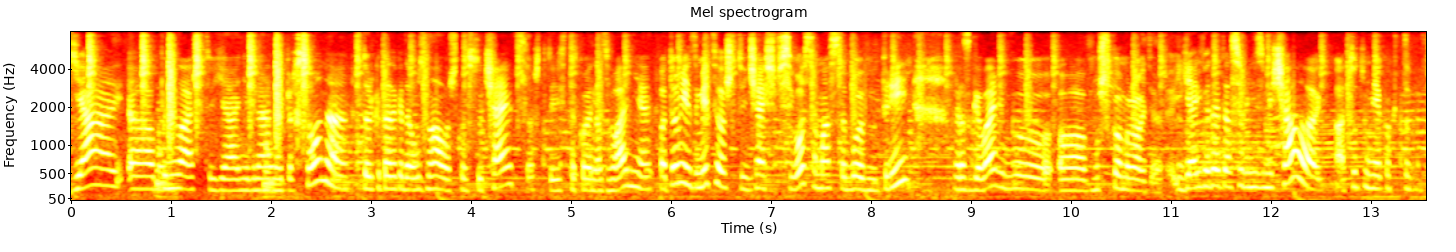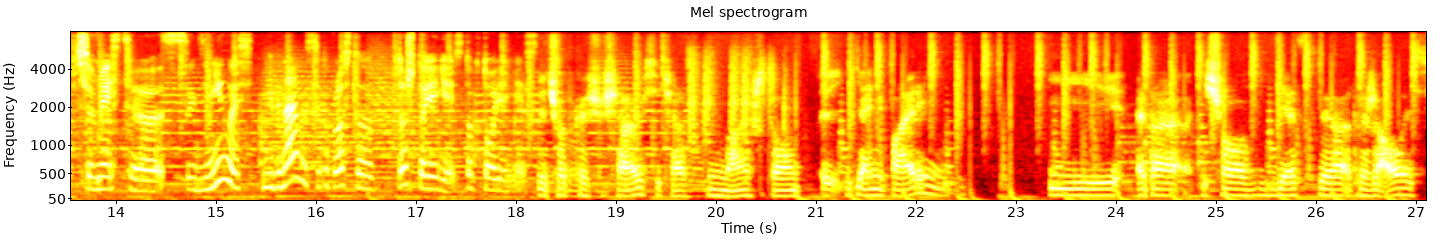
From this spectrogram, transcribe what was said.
Я э, поняла, что я не персона только тогда, когда узнала, что случается, что есть такое название. Потом я заметила, что чаще всего сама с собой внутри разговариваю э, в мужском роде. Я никогда это особо не замечала, а тут у меня как-то все вместе соединилось. Небинарность — это просто то, что я есть, то, кто я есть. Я четко ощущаю сейчас, понимаю, что я не парень, и это еще в детстве отражалось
